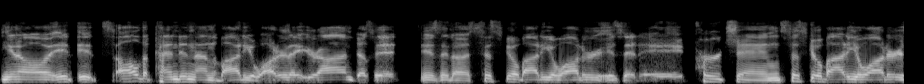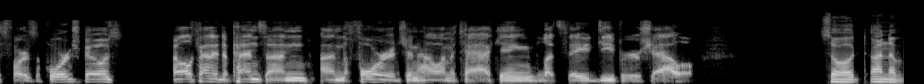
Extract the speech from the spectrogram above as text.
you know, it, it's all dependent on the body of water that you're on. Does it, is it a Cisco body of water? Is it a perch and Cisco body of water as far as the forage goes? It all kind of depends on on the forage and how I'm attacking, let's say deeper or shallow. So on the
